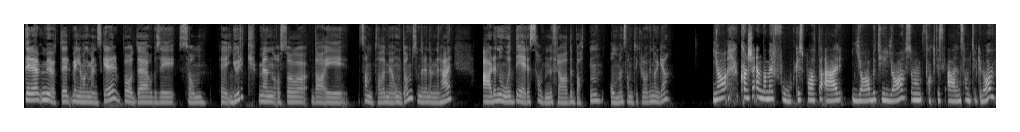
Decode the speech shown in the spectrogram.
Dere møter veldig mange mennesker, både jeg, som eh, JURK, men også da i samtale med ungdom, som dere nevner her. Er det noe dere savner fra debatten om en samtykkelov i Norge? Ja, kanskje enda mer fokus på at det er ja betyr ja, som faktisk er en samtykkelov.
